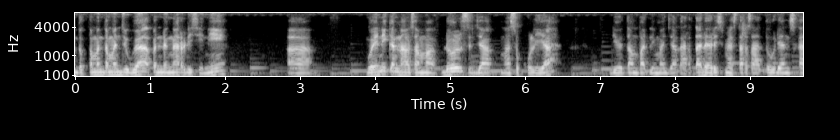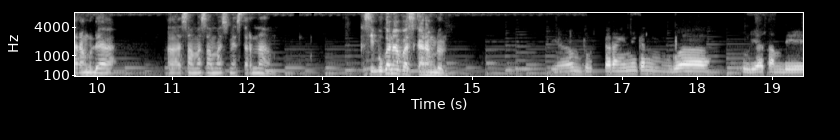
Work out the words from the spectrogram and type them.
untuk teman-teman juga pendengar di sini uh, gue ini kenal sama Abdul sejak masuk kuliah di UTA 45 Jakarta dari semester 1 dan sekarang udah uh, sama-sama semester 6. Kesibukan apa sekarang, Dul? Ya, untuk sekarang ini kan gue kuliah sambil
